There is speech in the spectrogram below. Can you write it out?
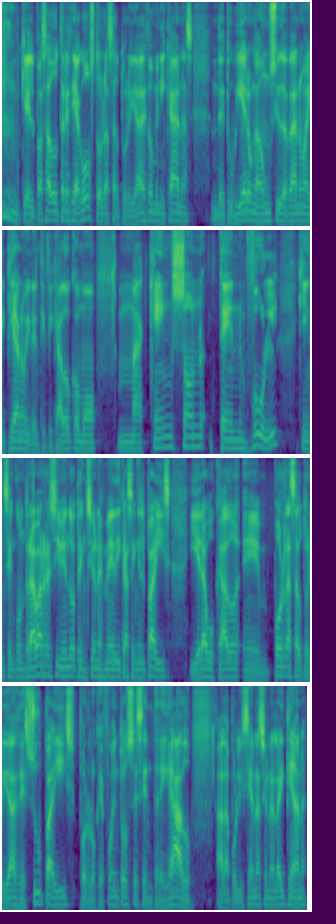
que el pasado 3 de agosto las autoridades dominicanas detuvieron a un ciudadano haitiano identificado como Mackenson Tenvul, quien se encontraba recibiendo atenciones médicas en el país y era buscado eh, por las autoridades de su país, por lo que fue entonces entregado a la Policía Nacional Haitiana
